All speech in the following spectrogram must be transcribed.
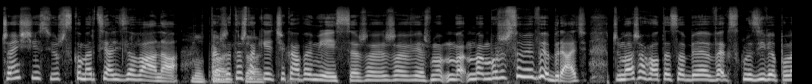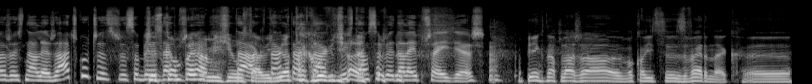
część jest już skomercjalizowana. No Także tak, też tak. takie ciekawe miejsce, że, że wiesz, możesz sobie wybrać, czy masz ochotę sobie w ekskluzywie poleżeć na leżaczku, czy, czy sobie Czy z kamperami się tak, ustawić? Tak, Ja tak, taką tak, gdzieś tam sobie dalej przejdziesz. Piękna plaża w okolicy Zwernek. e,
